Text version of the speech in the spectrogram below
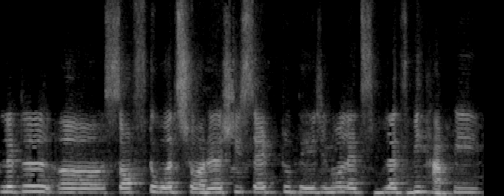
little uh, soft towards Shaurya. She said to Tej, you know, let's let's be happy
